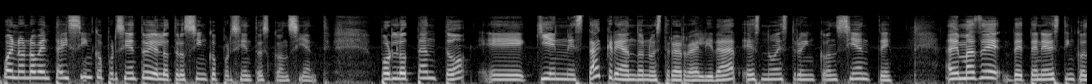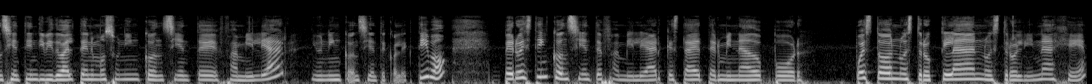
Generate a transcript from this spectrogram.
bueno, 95% y el otro 5% es consciente. Por lo tanto, eh, quien está creando nuestra realidad es nuestro inconsciente. Además de, de, tener este inconsciente individual, tenemos un inconsciente familiar y un inconsciente colectivo, pero este inconsciente familiar que está determinado por pues todo nuestro clan, nuestro linaje,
